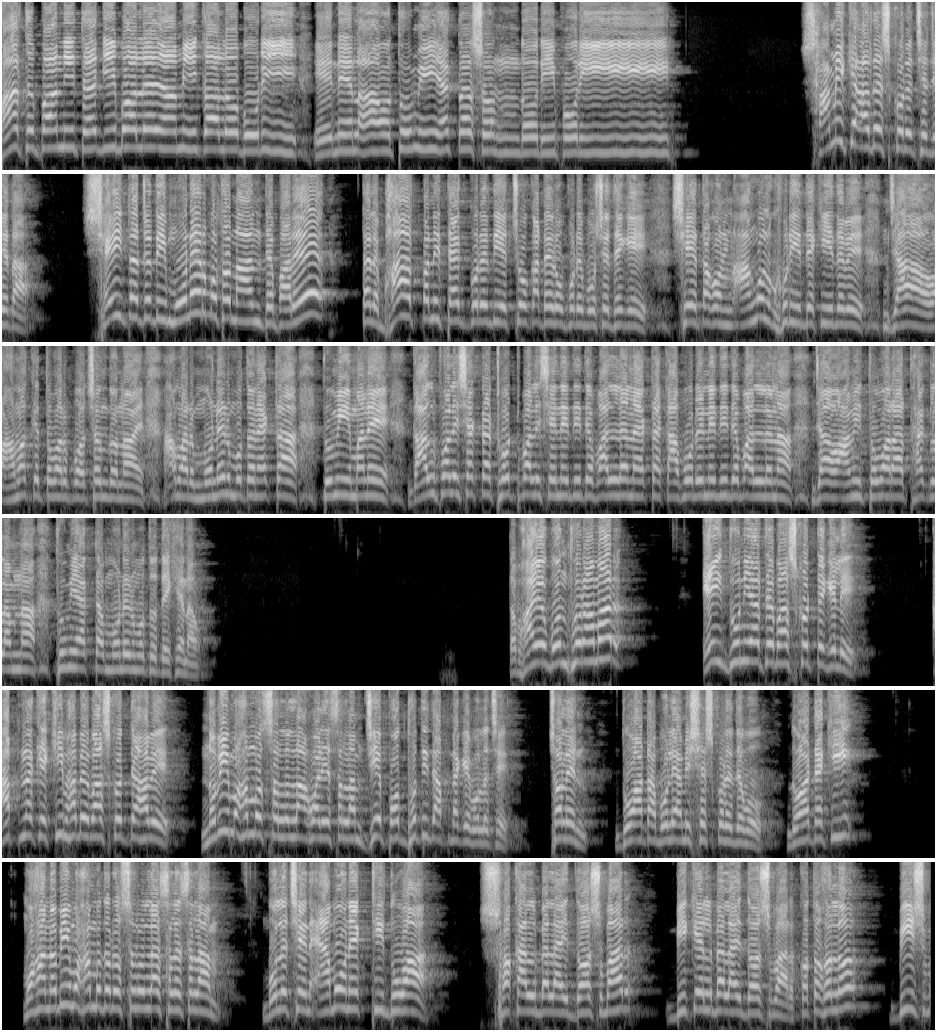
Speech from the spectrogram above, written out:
ভাত পানি ত্যাগী বলে আমি কালো বুড়ি। এনে লাও তুমি একটা সুন্দরী পরি। স্বামীকে আদেশ করেছে যেটা, সেইটা যদি মনের মতো না আনতে পারে তাহলে ভাত পানি ত্যাগ করে দিয়ে চোকাটের ওপরে বসে থেকে সে তখন আঙুল ঘুরিয়ে দেখিয়ে দেবে, যাও, আমাকে তোমার পছন্দ নয়। আমার মনের মতন একটা তুমি মানে গাল পালিশ একটা ঠোঁট পালিশ এনে দিতে পারলে না, একটা কাপড় এনে দিতে পারলে না। যাও, আমি তোমার আর থাকলাম না। তুমি একটা মনের মতো দেখে নাও। তা ভাই বন্ধুরা আমার, এই দুনিয়াতে বাস করতে গেলে আপনাকে কীভাবে বাস করতে হবে? নবী মোহাম্মদ সাল্লাহ সাল্লাম যে পদ্ধতিতে আপনাকে বলেছে চলেন, দোয়াটা বলে আমি শেষ করে দেব। দোয়াটা কি? মহানবী মোহাম্মদ রসুল্লাহ সাল্লাহ সাল্লাম বলেছেন, এমন একটি দোয়া সকালবেলায় দশ বার বিকেল বেলায় দশ বার। কত হলো? বিশ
